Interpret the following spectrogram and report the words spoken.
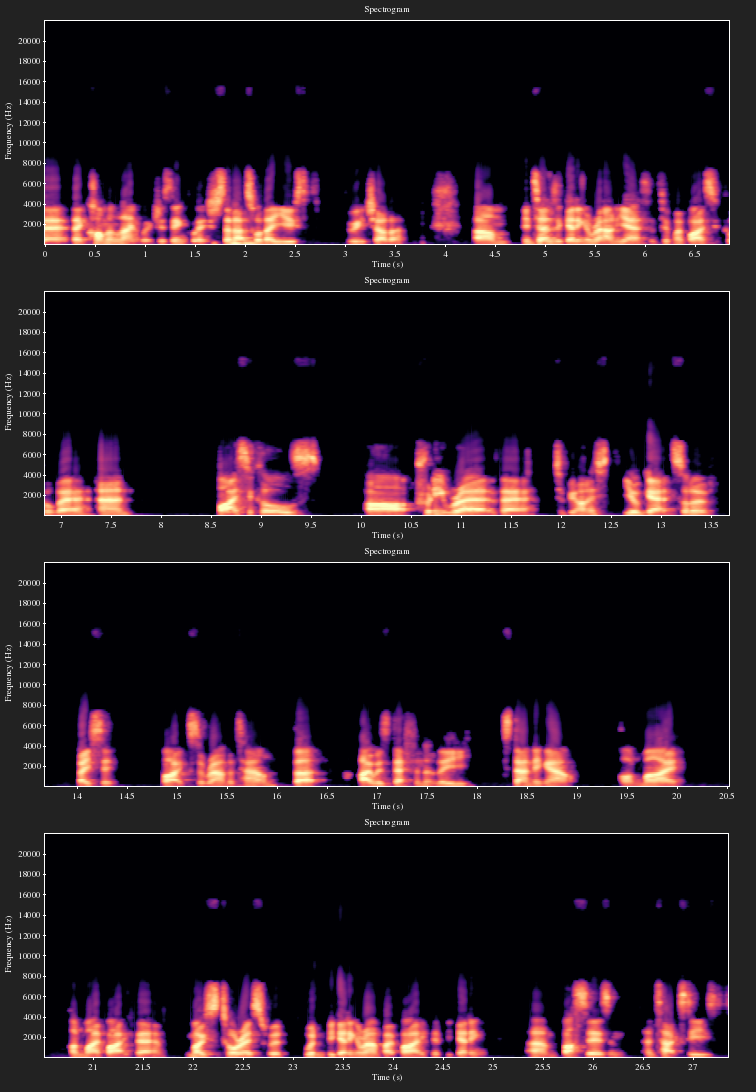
Their, their common language is English. So that's mm-hmm. what they use to each other. Um, in terms of getting around, yes, I took my bicycle there, and bicycles are pretty rare there, to be honest. You'll get sort of basic bikes around the town, but I was definitely standing out on my on my bike there. Most tourists would wouldn't be getting around by bike; they'd be getting um, buses and, and taxis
